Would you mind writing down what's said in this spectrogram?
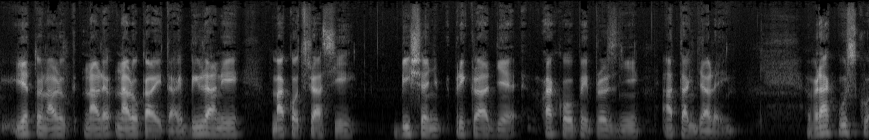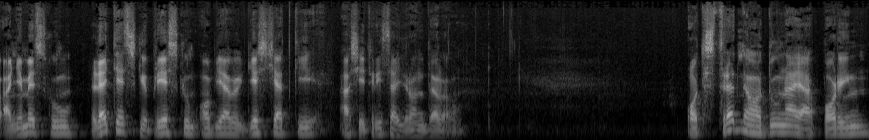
je to na, na, na lokalitách Bilany, Makotřasy, Bišeň, príkladne Vakov pri Plzni a tak ďalej. v Rakúsku a Nemecku letecký prieskum objavil desiatky, asi 30 rondelov. Od stredného Dunaja Porin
